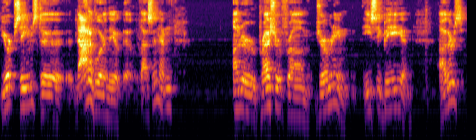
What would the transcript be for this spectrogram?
Europe seems to not have learned the uh, lesson. And under pressure from Germany and ECB and others,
